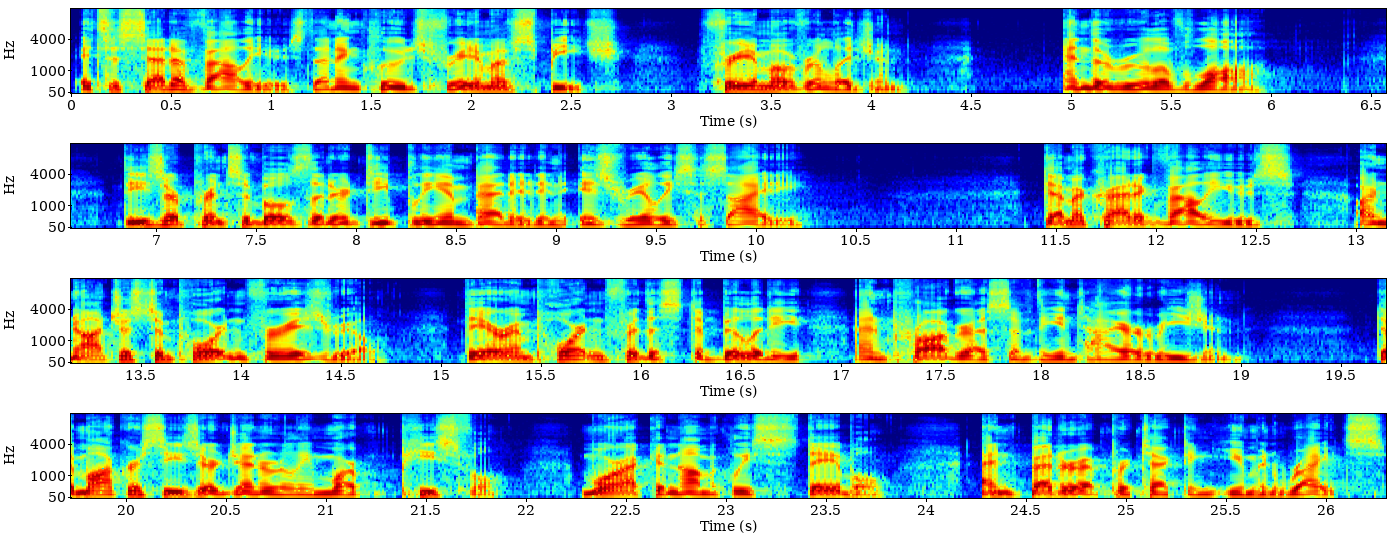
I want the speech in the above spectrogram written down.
It's a set of values that includes freedom of speech, freedom of religion, and the rule of law. These are principles that are deeply embedded in Israeli society. Democratic values are not just important for Israel, they are important for the stability and progress of the entire region. Democracies are generally more peaceful, more economically stable, and better at protecting human rights.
